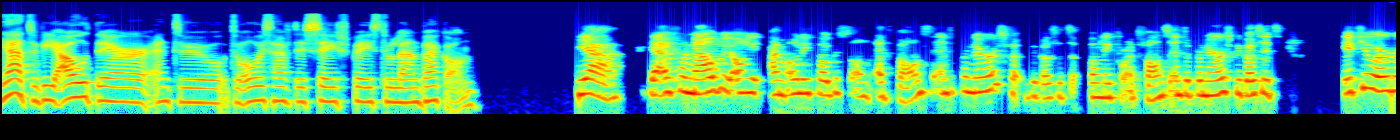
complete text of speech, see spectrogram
yeah to be out there and to to always have this safe space to land back on. Yeah yeah and for now we only i'm only focused on advanced entrepreneurs because it's only for advanced entrepreneurs because it's if you are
